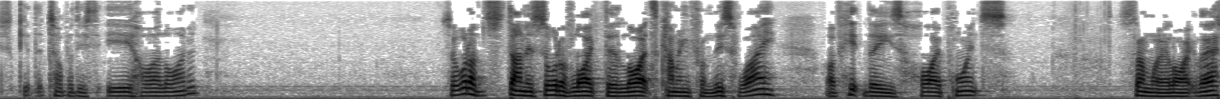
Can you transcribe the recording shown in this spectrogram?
Just get the top of this ear highlighted. So what I've done is sort of like the lights coming from this way. I've hit these high points somewhere like that.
